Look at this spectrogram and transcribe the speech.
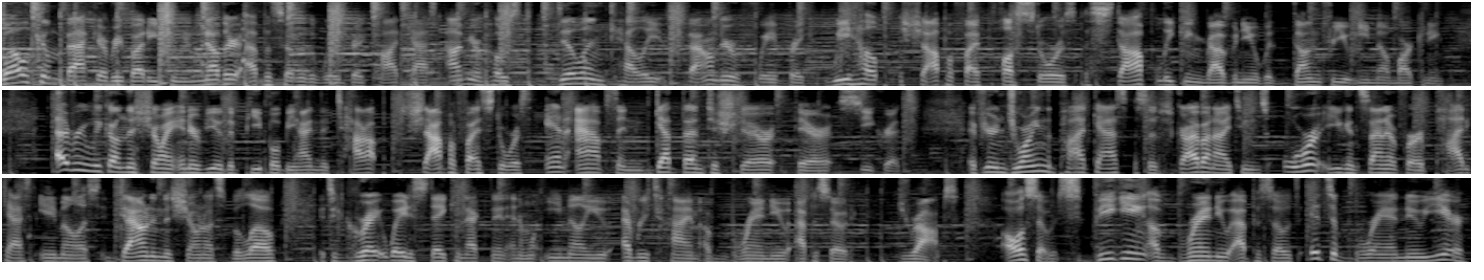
Welcome back, everybody, to another episode of the Wavebreak Podcast. I'm your host, Dylan Kelly, founder of Wavebreak. We help Shopify Plus stores stop leaking revenue with done for you email marketing. Every week on this show, I interview the people behind the top Shopify stores and apps and get them to share their secrets. If you're enjoying the podcast, subscribe on iTunes or you can sign up for our podcast email list down in the show notes below. It's a great way to stay connected and we'll email you every time a brand new episode drops. Also, speaking of brand new episodes, it's a brand new year.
